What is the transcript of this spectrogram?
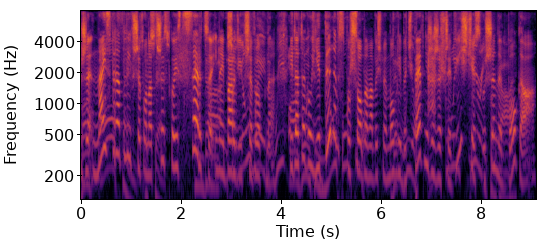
że najstradliwsze ponad wszystko jest serce i najbardziej przewrotne. I dlatego jedynym sposobem, abyśmy mogli być pewni, że rzeczywiście słyszymy Boga,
